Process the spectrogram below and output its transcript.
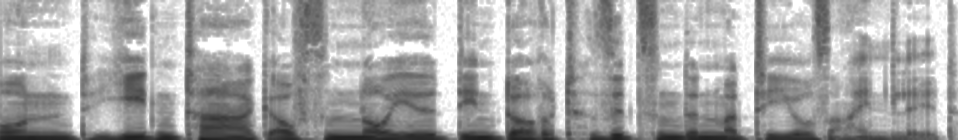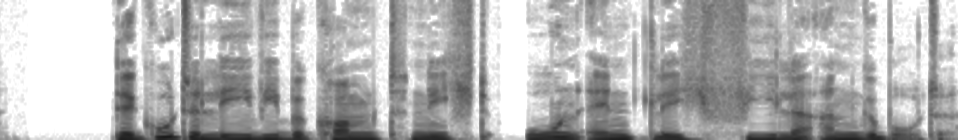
und jeden Tag aufs neue den dort sitzenden Matthäus einlädt. Der gute Levi bekommt nicht unendlich viele Angebote.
